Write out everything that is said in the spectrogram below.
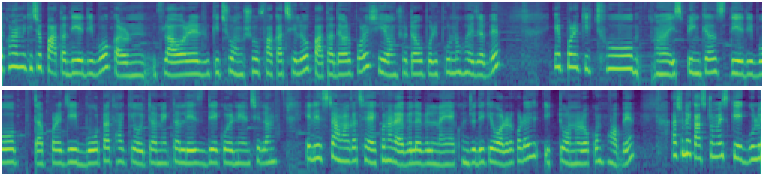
এখন আমি কিছু পাতা দিয়ে দিব, কারণ ফ্লাওয়ারের কিছু অংশ ফাঁকা ছিল, পাতা দেওয়ার পরে সেই অংশটাও পরিপূর্ণ হয়ে যাবে। এরপরে কিছু স্প্রিঙ্কেলস দিয়ে দিব। তারপরে যেই বোটা থাকে ওইটা আমি একটা লেস দিয়ে করে নিয়েছিলাম। এই লেসটা আমার কাছে এখন আর অ্যাভেলেবেল নাই। এখন যদি কেউ অর্ডার করে, একটু অন্যরকম হবে। আসলে কাস্টমাইজ কেকগুলো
